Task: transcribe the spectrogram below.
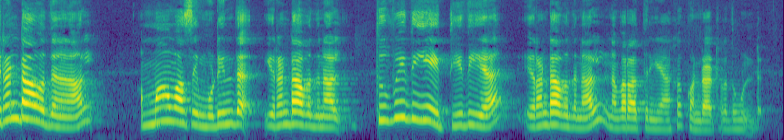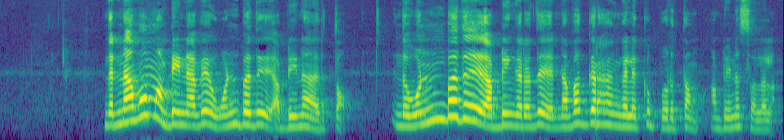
இரண்டாவது நாள் அமாவாசை முடிந்த இரண்டாவது நாள் துவிதியை திதிய இரண்டாவது நாள் நவராத்திரியாக கொண்டாடுறது உண்டு. இந்த நவம் அப்படின்னாவே ஒன்பது அப்படின்னு அர்த்தம். இந்த ஒன்பது அப்படிங்கிறது நவக்கிரகங்களுக்கு பொருத்தம் அப்படின்னு சொல்லலாம்.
